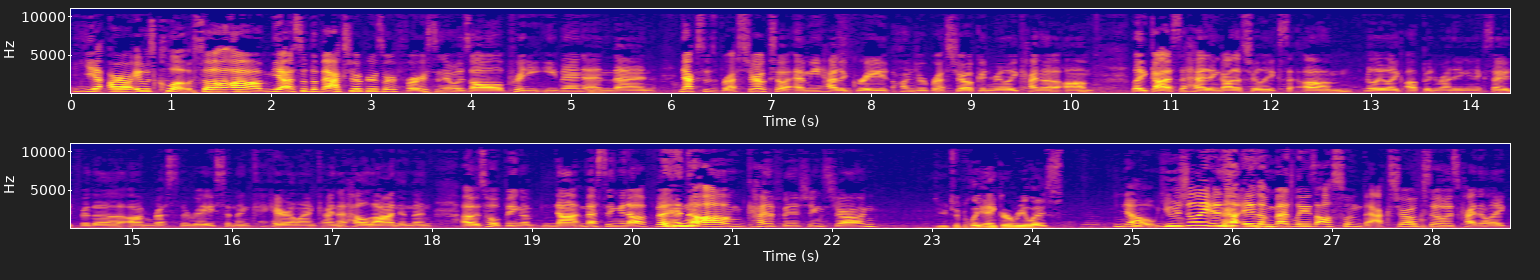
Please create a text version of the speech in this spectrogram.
yeah, or it was close. So um, yeah, so the backstrokers were first, and it was all pretty even, and then next was breaststroke. So Emmy had a great hundred breaststroke and really kind of um, like got us ahead and got us really um, really like up and running and excited for the um, rest of the race. And then Caroline kind of held on, and then I was hoping of not messing it up and um, kind of finishing strong. Do you typically anchor relays? No, usually in, in the medleys I'll swim backstroke, so it was kind of like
